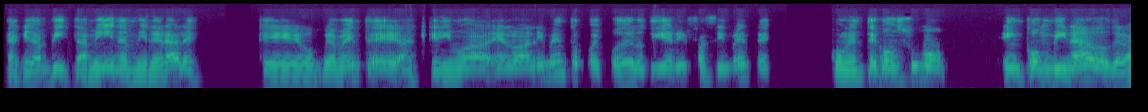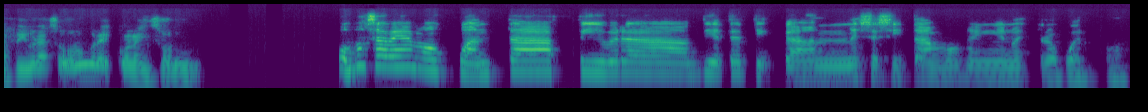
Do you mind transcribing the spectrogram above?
aquellas vitaminas, minerales que obviamente adquirimos en los alimentos, pues poderlos digerir fácilmente con este consumo en combinado de la fibra soluble con la insoluble. ¿Cómo sabemos cuánta fibra dietética necesitamos en, nuestro cuerpo?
